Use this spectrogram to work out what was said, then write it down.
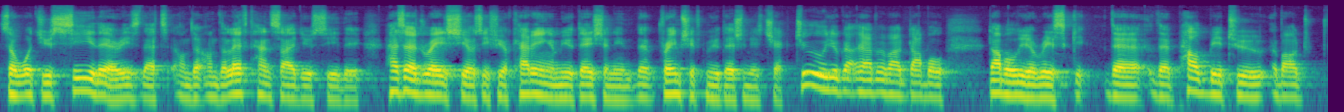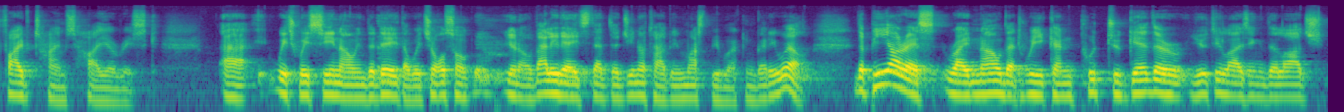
So what you see there is that on the, on the left-hand side, you see the hazard ratios. If you're carrying a mutation in the frameshift mutation is CHEK2, you have about double, double your risk. The, the PALB2 about five times higher risk uh, which we see now in the data, which also you know, validates that the genotyping must be working very well. The PRS right now that we can put together utilizing the large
